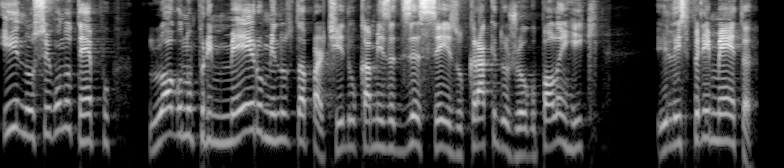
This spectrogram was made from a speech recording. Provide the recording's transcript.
E no segundo tempo, logo no primeiro minuto da partida, o camisa 16, o craque do jogo, Paulo Henrique, ele experimenta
